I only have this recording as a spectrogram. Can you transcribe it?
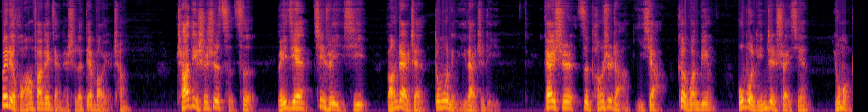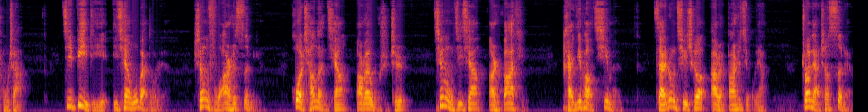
卫立煌发给蒋介石的电报也称，察第十师此次围歼沁水以西王寨镇东乌岭一带之敌，该师自彭师长以下各官兵无不临阵率先，勇猛冲杀，计毙敌一千五百多人，生俘二十四名，获长短枪二百五十支，轻重机枪二十八挺，迫击炮七门，载重汽车二百八十九辆，装甲车四辆，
